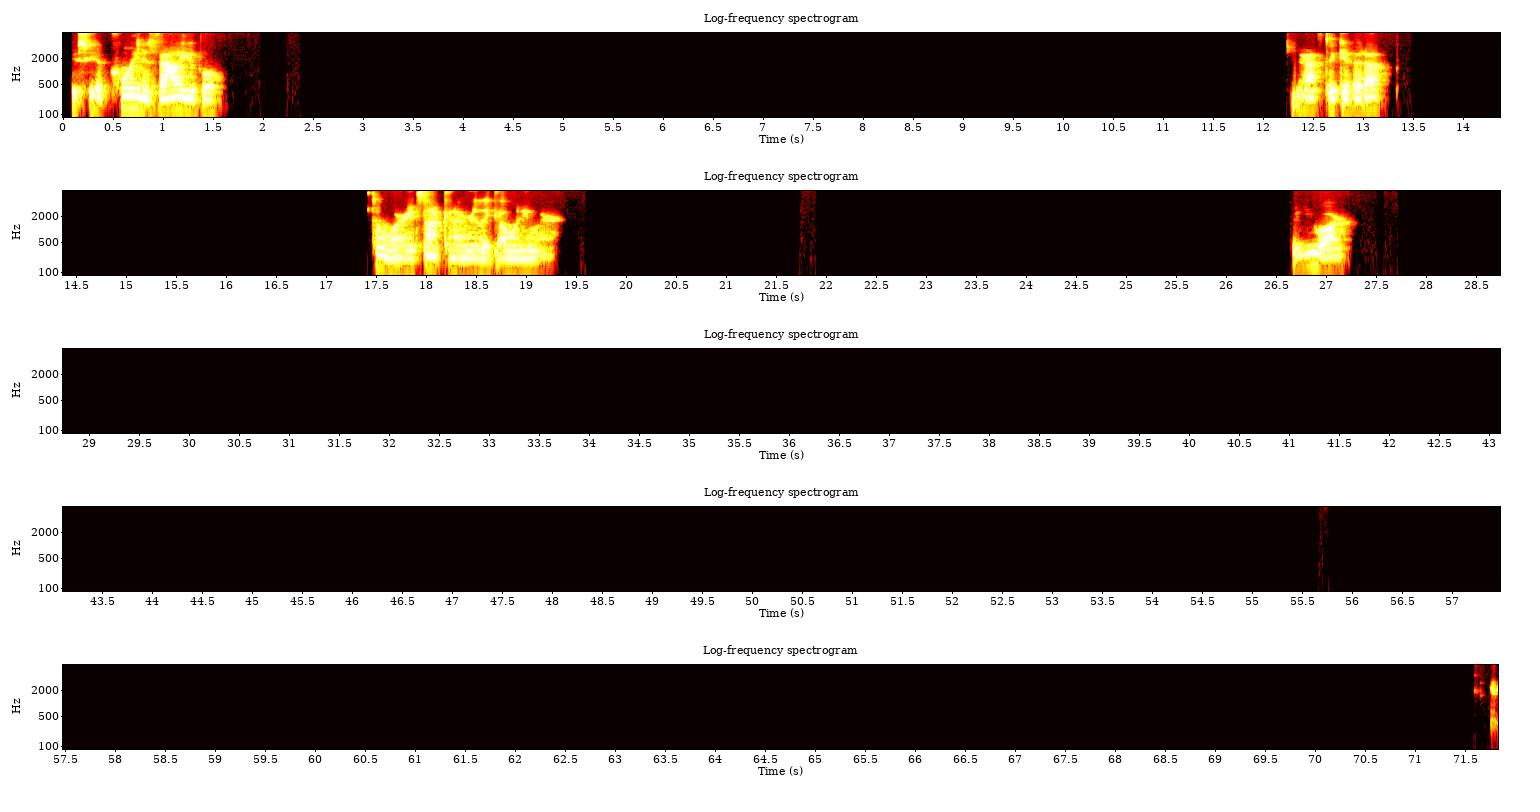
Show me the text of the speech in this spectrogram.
You see, a coin is valuable You have to give it up. Don't worry, it's not going to really go anywhere. But you are.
